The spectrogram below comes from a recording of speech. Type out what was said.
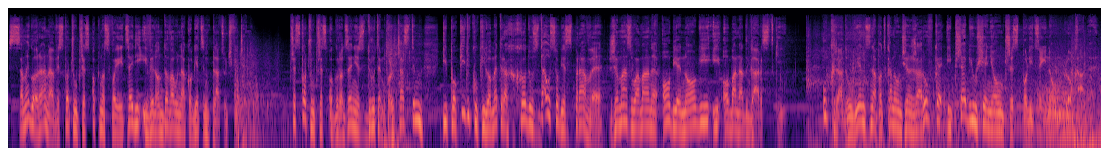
Z samego rana wyskoczył przez okno swojej celi i wylądował na kobiecym placu ćwiczeń. Przeskoczył przez ogrodzenie z drutem kolczastym i po kilku kilometrach chodu zdał sobie sprawę, że ma złamane obie nogi i oba nadgarstki. Ukradł więc napotkaną ciężarówkę i przebił się nią przez policyjną blokadę.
